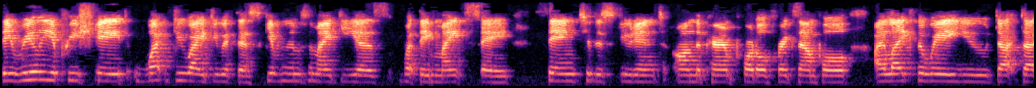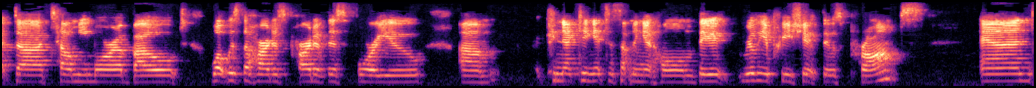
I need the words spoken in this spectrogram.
they really appreciate what do I do with this, giving them some ideas, what they might say, saying to the student on the parent portal, for example, I like the way you dot dot dot tell me more about what was the hardest part of this for you. Um, connecting it to something at home. They really appreciate those prompts and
